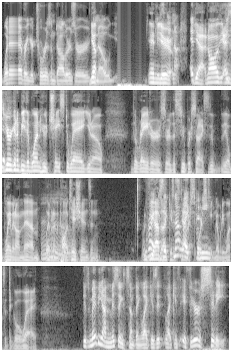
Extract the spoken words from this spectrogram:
whatever your tourism dollars, or you know, and you're and, and- yeah, and all and you're going to be the one who chased away, you know, the Raiders or the Supersonics. They'll blame it on them, blame it on the oh. politicians, and if Right, you have 'cause like it's an not established like- I sports mean- team, nobody wants it to go away. because maybe I'm missing something. Like, is it like if, if you're a city?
